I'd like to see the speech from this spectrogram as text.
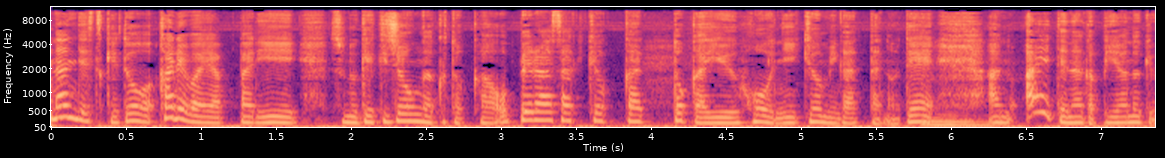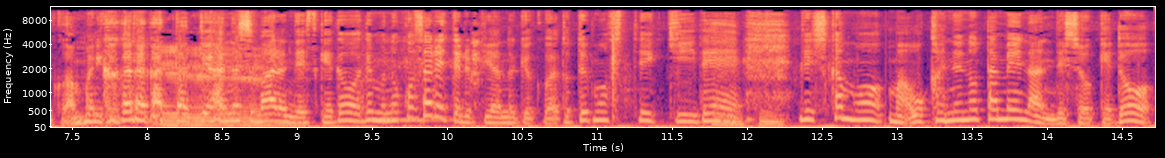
なんですけど、彼はやっぱり、その劇場音楽とか、オペラ作曲家とかいう方に興味があったので、あの、あえてなんかピアノ曲あんまり書かなかったっていう話もあるんですけど、でも残されてるピアノ曲はとても素敵で、で、しかも、まあ、お金のためなんでしょうけど、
